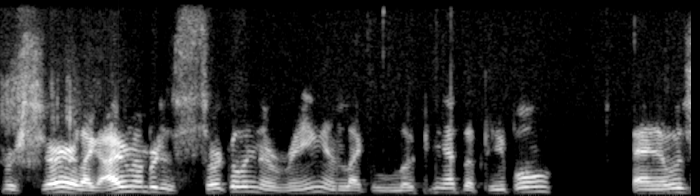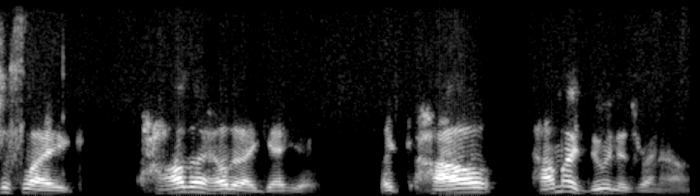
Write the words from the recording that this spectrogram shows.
for sure. Like I remember just circling the ring and like looking at the people, and it was just like, how the hell did I get here? Like how how am I doing this right now?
